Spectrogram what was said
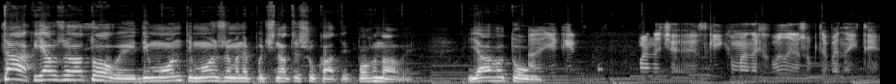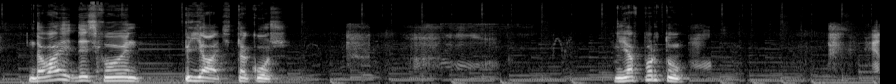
Так, я вже готовий. Димон, ти можеш мене починати шукати. Погнали. Я А який в мене ча- скільки в мене хвилин, щоб тебе знайти? Давай десь хвилин 5 також. Я в порту. Я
